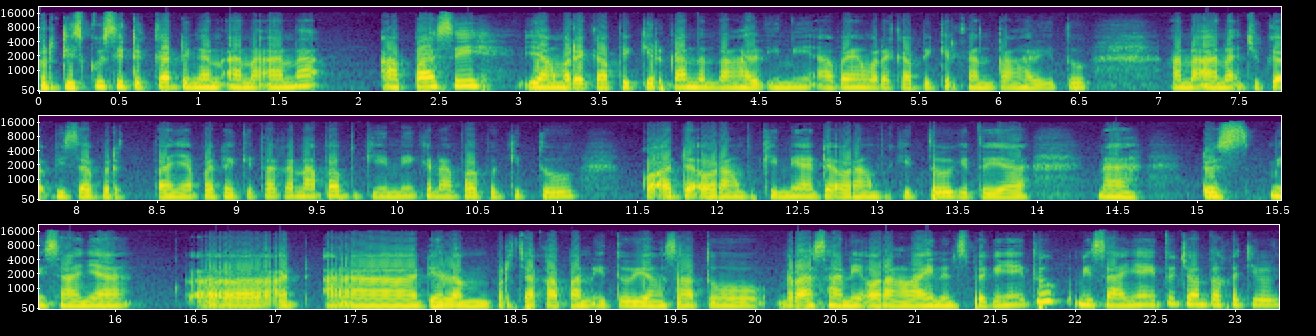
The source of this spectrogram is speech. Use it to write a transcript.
berdiskusi dekat dengan anak-anak apa sih yang mereka pikirkan tentang hal ini, apa yang mereka pikirkan tentang hal itu. Anak-anak juga bisa bertanya pada kita, kenapa begini, kenapa begitu, kok ada orang begini, ada orang begitu gitu ya. Nah, terus misalnya uh, uh, dalam percakapan itu yang satu ngerasani orang lain dan sebagainya. Itu misalnya itu contoh kecil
